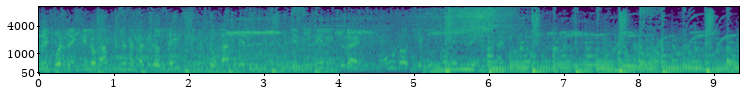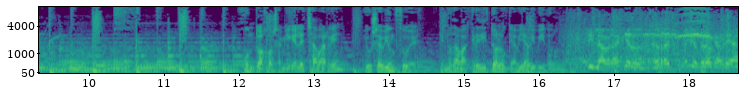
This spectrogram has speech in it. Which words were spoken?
Recuerden que Logan Fiñón ha salido 6 minutos antes que Miguel Indurain. 1.19.31. Junto a José Miguel Echavarri, Eusebio Unzue, no daba crédito a lo que había vivido. Sí, la verdad que el, resumen yo creo que habría,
